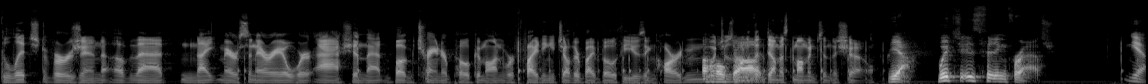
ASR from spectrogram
glitched version of that nightmare scenario where Ash and that bug trainer Pokemon were fighting each other by both using Harden, which Oh, was one of the dumbest moments in the show. Yeah, which is fitting for Ash. Yeah.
